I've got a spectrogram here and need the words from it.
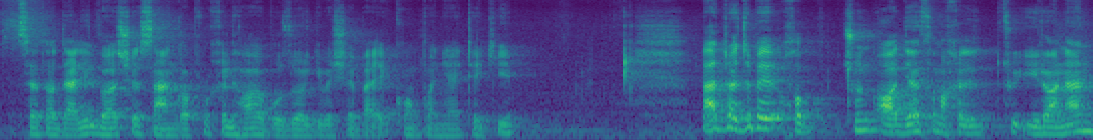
سه تا دلیل باعث شده سنگاپور خیلی های بزرگی بشه برای کمپانی های tech ی. بعد راجع به خب چون audience ما خیلی تو ایرانن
